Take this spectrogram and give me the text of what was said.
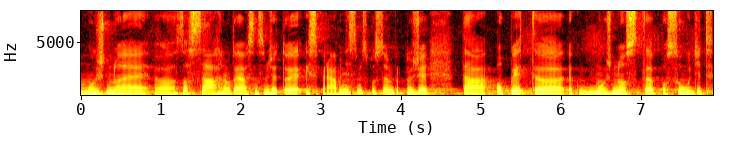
možné eh, zasáhnout. A já si myslím, že to je i správně svým způsobem, protože ta opět eh, jako možnost posoudit,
